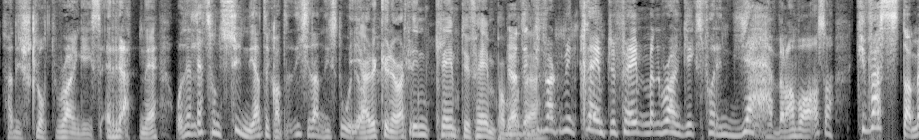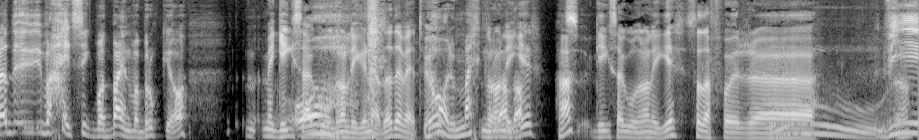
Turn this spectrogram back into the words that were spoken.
så hadde de slått Ryan Giggs rett ned. Og det er litt sånn synd i etterkant. Det er ikke den historien. Ja, det kunne vært din claim to fame, på en Ja, det kunne vært min claim to fame, men Ryan Giggs, for en jævel han var. altså. Kvesta meg. Jeg var helt sikker på at beinet var brukket. Ja. Men Giggs er jo god når han ligger nede, det vet vi jo. Har du merket når han det ligger. Hæ? Giggs er god når han ligger, så derfor eh, Vi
